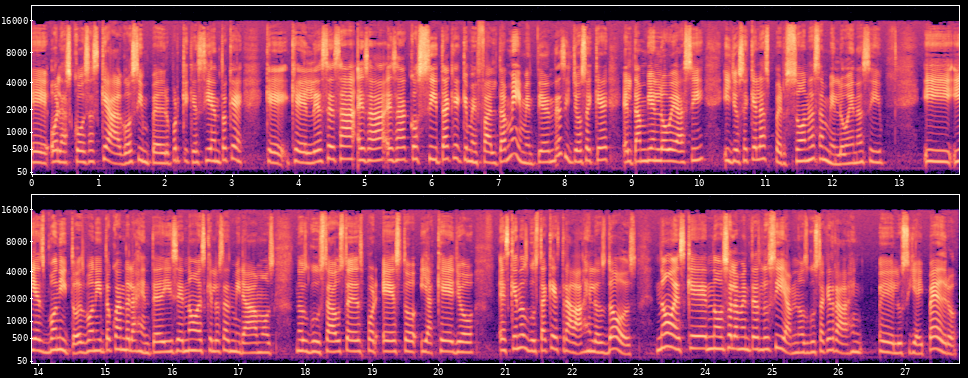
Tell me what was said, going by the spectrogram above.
eh, o las cosas que hago sin Pedro, porque que siento que, que, que él es esa, esa, esa cosita que, que me falta a mí, ¿me entiendes? Y yo sé que él también lo ve así, y yo sé que las personas también lo ven así. Y, y, es bonito, es bonito cuando la gente dice, no, es que los admiramos, nos gusta a ustedes por esto y aquello, es que nos gusta que trabajen los dos. No, es que no solamente es Lucía, nos gusta que trabajen eh, Lucía y Pedro,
